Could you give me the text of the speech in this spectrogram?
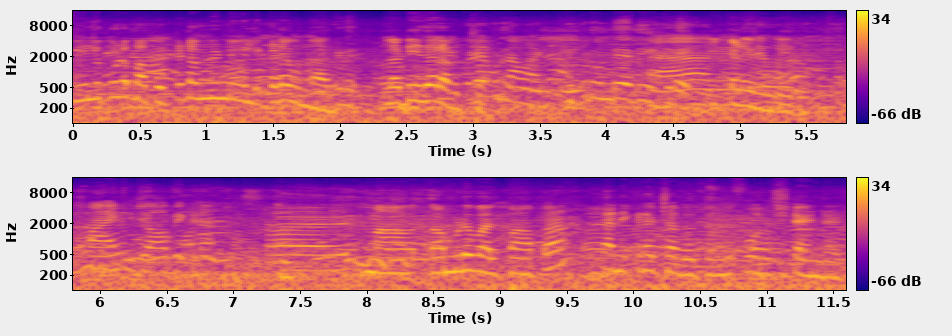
వీళ్ళు కూడా మా పుట్టడం నుండి వీళ్ళు ఇక్కడే ఉన్నారు. లడ్డు ఇదే వచ్చారు. ఇక్కడే. ఉండేది. మా ఆయనకి జాబ్ ఇక్కడ. మా తమ్ముడు వాళ్ళ పాప తను ఇక్కడే చదువుతుంది fourth standard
